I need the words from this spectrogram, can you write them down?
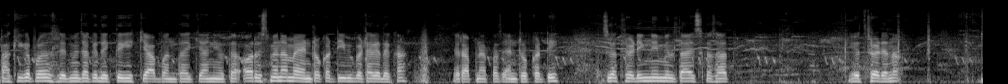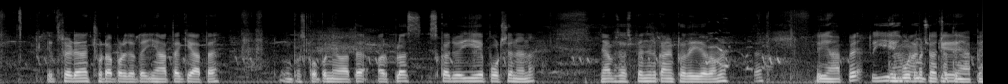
बाकी का प्रोसेस लेद में जाके देखते हैं कि क्या बनता है, क्या नहीं होता है। और इसमें ना मैं एंट्रो का टी भी बैठा के देखा यार अपने पास एंट्रो का टी इसका थ्रेडिंग नहीं मिलता है इसके साथ। ये थ्रेड है ना, ये थ्रेड है ना, छोटा पड़ जाता है, यहाँ तक ही आता है। उसको ऊपर नहीं आता है। और प्लस इसका जो ये पोर्शन है ना, यहाँ पर सस्पेंशन कनेक्ट है जगह में। यहाँ पे तो ये बोर्ड में टच होते हैं यहाँ पे।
